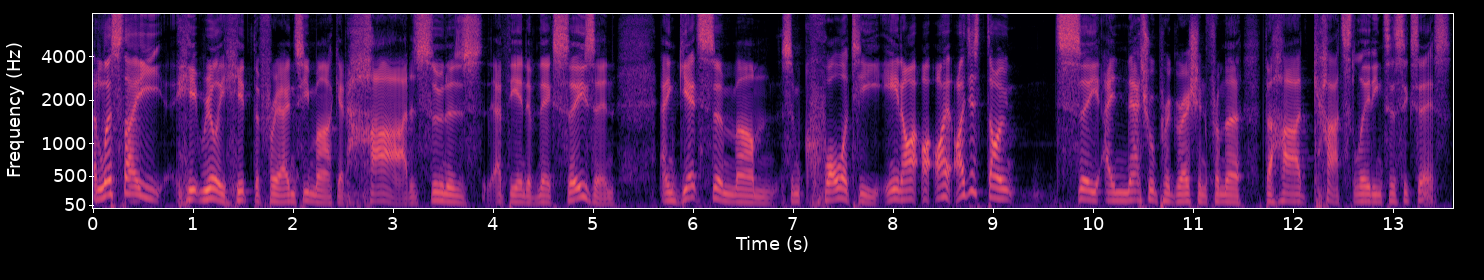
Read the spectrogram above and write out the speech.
unless they hit, really hit the free agency market hard as soon as at the end of next season and get some um, some quality in, I, I, I just don't see a natural progression from the, the hard cuts leading to success.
